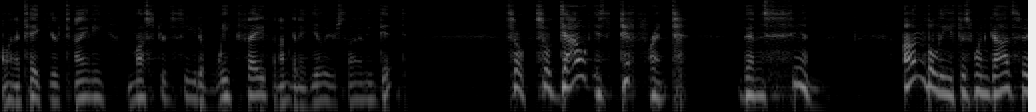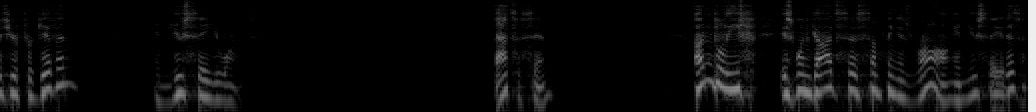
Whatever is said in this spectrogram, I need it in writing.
I'm going to take your tiny mustard seed of weak faith and I'm going to heal your son. And he did. So, so doubt is different than sin. Unbelief is when God says you're forgiven and you say you aren't. That's a sin. Unbelief is when God says something is wrong and you say it isn't.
